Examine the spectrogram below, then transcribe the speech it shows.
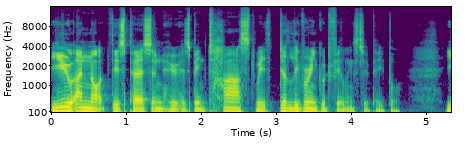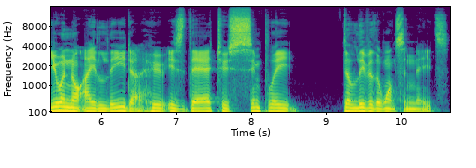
You are not this person who has been tasked with delivering good feelings to people. You are not a leader who is there to simply deliver the wants and needs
